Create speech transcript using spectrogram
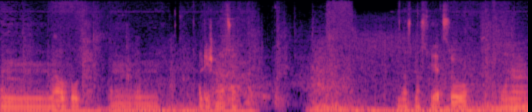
Ähm, ja, gut. Dann ähm, halt die Schnauze. Und was machst du jetzt so? Ohne.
